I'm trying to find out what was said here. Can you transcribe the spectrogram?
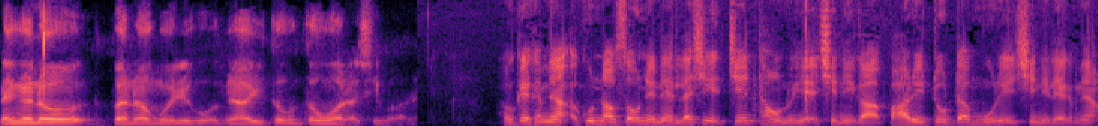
နိုင်ငံတော်ဗန်တော်ငွေတွေကိုအများကြီးသုံးသုံးရတာရှိပါတယ်ဟုတ်ကဲ့ခင်ဗျာအခုနောက်ဆုံးအနေနဲ့လက်ရှိအကျဉ်းထောင်တွေရဲ့အခြေအနေကဘာတွေတိုးတက်မှုတွေရှိနေလဲခင်ဗျာ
